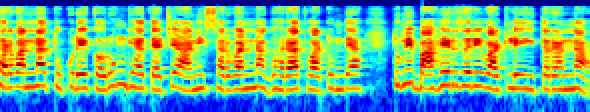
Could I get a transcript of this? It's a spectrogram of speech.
सर्वांना तुकडे करून घ्या त्याचे आणि सर्वांना घरात वाटून द्या. तुम्ही बाहेर जरी वाटले इतरांना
